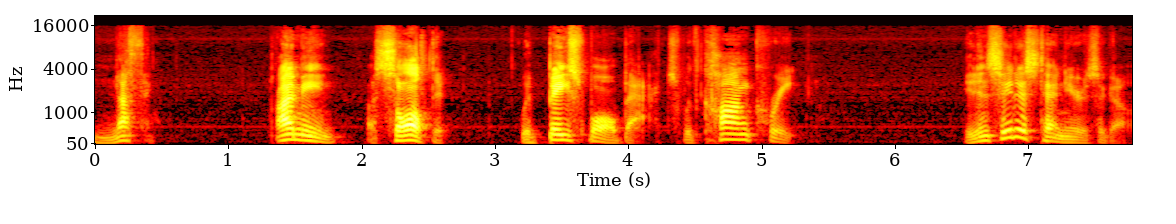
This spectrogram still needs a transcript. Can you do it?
Nothing. I mean, assaulted with baseball bats, with concrete. You didn't see this 10 years ago.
